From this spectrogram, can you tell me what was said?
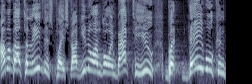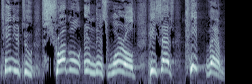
I'm about to leave this place, God. You know I'm going back to you, but they will continue to struggle in this world. He says, Keep them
